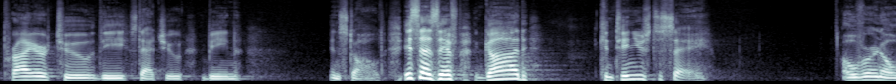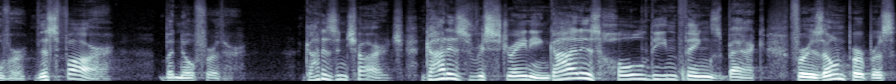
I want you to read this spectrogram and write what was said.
prior to the statue being installed. It's as if God continues to say over and over, this far, but no further. God is in charge. God is restraining. God is holding things back for his own purpose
